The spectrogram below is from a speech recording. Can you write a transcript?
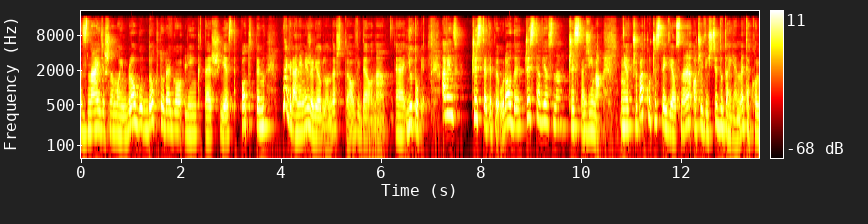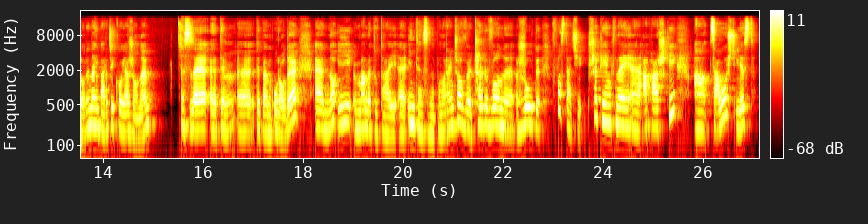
znajdziesz na moim blogu, do którego link też jest pod tym nagraniem, jeżeli oglądasz to wideo na YouTubie. A więc Czyste typy urody, czysta wiosna, czysta zima. W przypadku czystej wiosny oczywiście dodajemy te kolory najbardziej kojarzone z e, tym e, typem urody. E, no i mamy tutaj intensywny pomarańczowy, czerwony, żółty w postaci przepięknej apaszki, a całość jest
